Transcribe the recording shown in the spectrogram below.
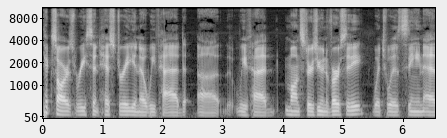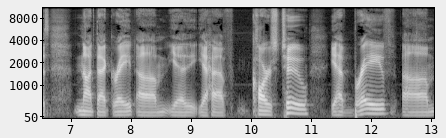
Pixar's recent history, you know, we've had uh, we've had Monsters University, which was seen as not that great. Um, yeah, you have Cars Two, you have Brave. Um,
